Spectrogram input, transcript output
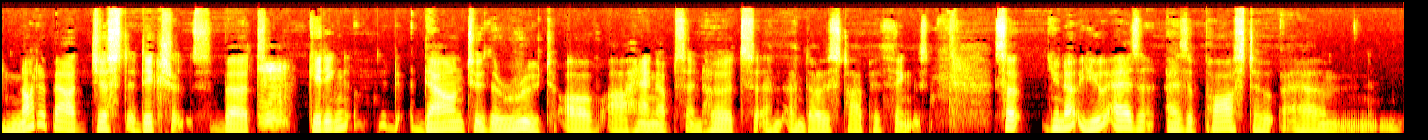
not about just addictions, but mm. getting down to the root of our hang ups and hurts and, and those type of things. So you know, you as a, as a pastor um,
